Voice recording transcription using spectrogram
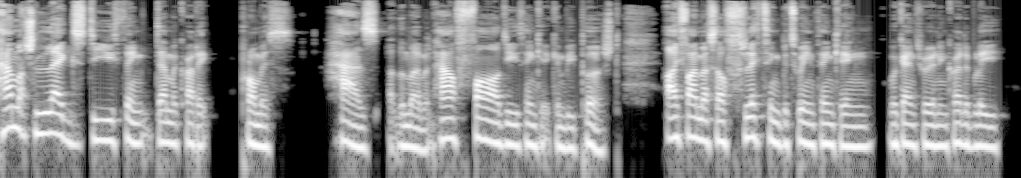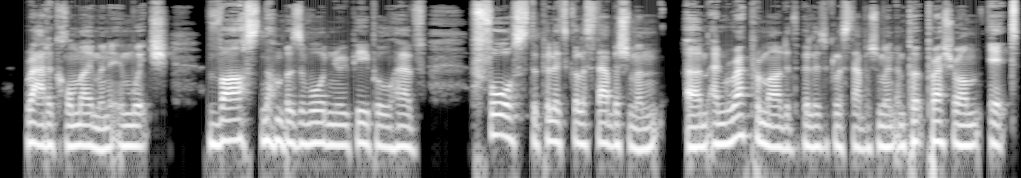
how much legs do you think Democratic Promise has at the moment? How far do you think it can be pushed? I find myself flitting between thinking we're going through an incredibly radical moment in which vast numbers of ordinary people have forced the political establishment um, and reprimanded the political establishment and put pressure on it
